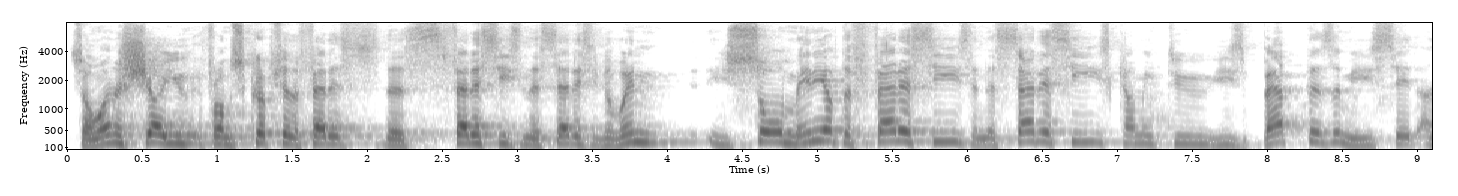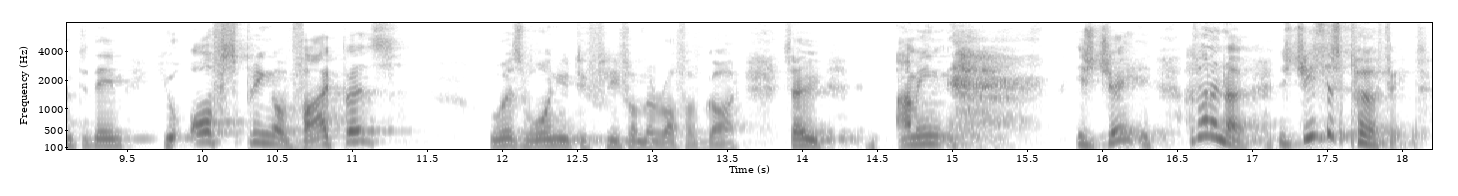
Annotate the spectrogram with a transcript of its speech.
So I want to show you from scripture the Pharisees, the Pharisees and the Sadducees. But when he saw many of the Pharisees and the Sadducees coming to his baptism, he said unto them, You offspring of vipers, who has warned you to flee from the wrath of God? So, I mean, is Je- I just want to know, is Jesus perfect?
